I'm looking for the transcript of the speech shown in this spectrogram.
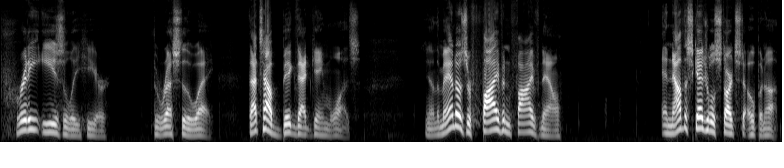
pretty easily here the rest of the way. That's how big that game was. You know, the Mandos are 5 and 5 now and now the schedule starts to open up.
